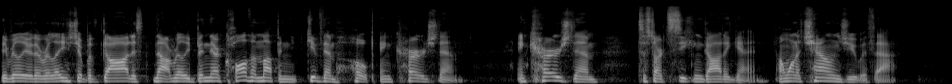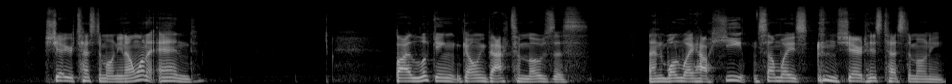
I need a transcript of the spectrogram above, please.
they really their relationship with god has not really been there. Call them up and give them hope. Encourage them. Encourage them to start seeking god again. I want to challenge you with that. Share your testimony. And i want to end by looking going back to moses and one way how he in some ways shared his testimony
